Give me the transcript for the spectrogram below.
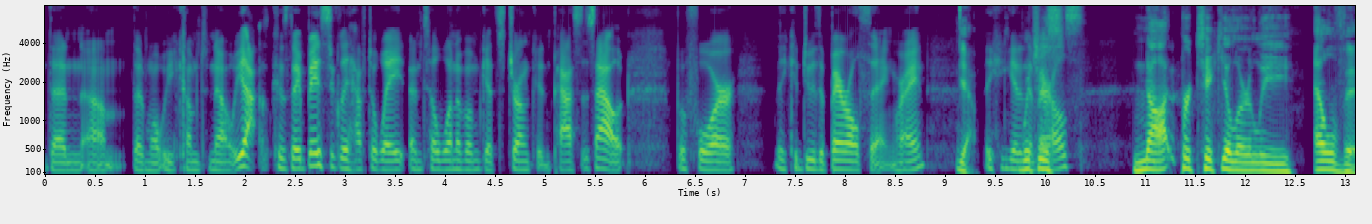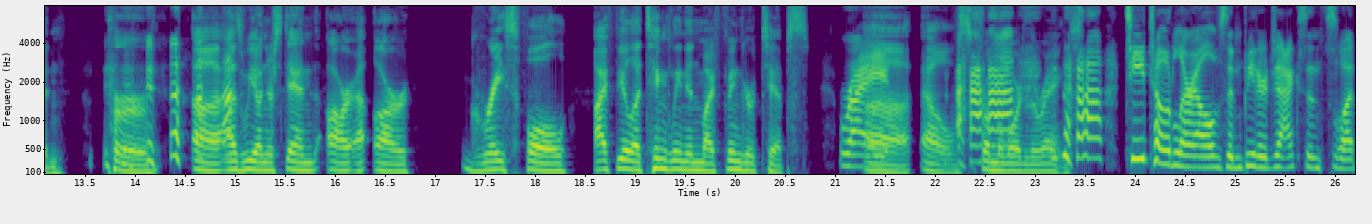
than um than what we come to know yeah because they basically have to wait until one of them gets drunk and passes out before they could do the barrel thing right Yeah. they can get in Which the barrels Not particularly Elven, per uh, as we understand our our graceful. I feel a tingling in my fingertips. right Uh, elves from the Lord of the Rings. teetotaler elves in peter jackson's one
